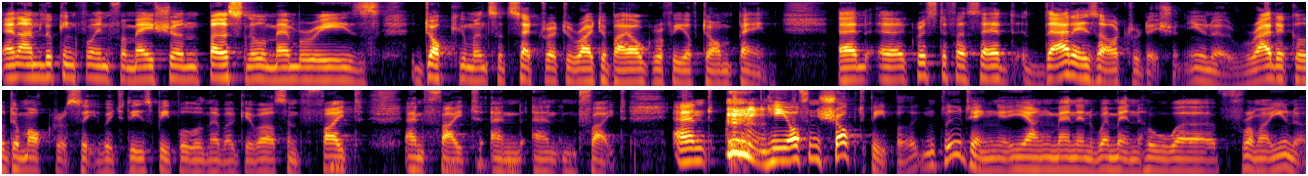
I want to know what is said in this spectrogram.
and I'm looking for information, personal memories, documents, etc., to write a biography of Tom Paine. And uh, Christopher said, that is our tradition, you know, radical democracy, which these people will never give us, and fight and fight and, and, and fight. And he often shocked people, including young men and women who were from a, you know,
